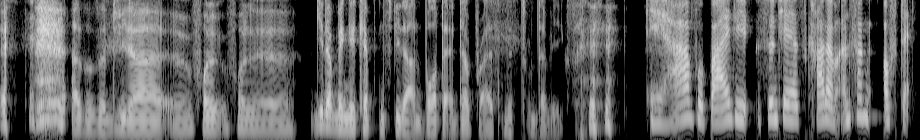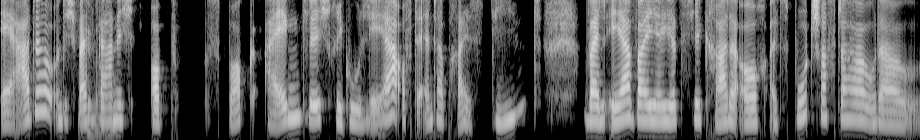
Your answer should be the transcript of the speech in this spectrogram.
also sind wieder äh, voll, voll äh, jeder Menge Captains wieder an Bord der Enterprise mit unterwegs. ja, wobei die sind ja jetzt gerade am Anfang auf der Erde und ich weiß genau. gar nicht, ob Spock eigentlich regulär auf der Enterprise dient, weil er war ja jetzt hier gerade auch als Botschafter oder,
